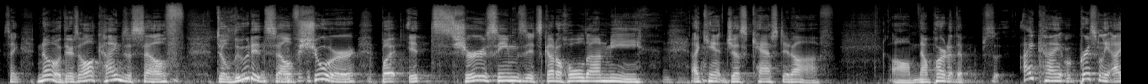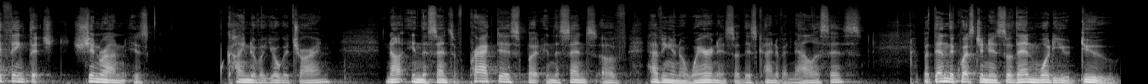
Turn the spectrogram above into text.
It's like no, there's all kinds of self, deluded self, sure, but it sure seems it's got a hold on me. I can't just cast it off. Um, now, part of the I kind personally I think that Shinran is kind of a yogacharan, not in the sense of practice, but in the sense of having an awareness of this kind of analysis. But then the question is, so then what do you do?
